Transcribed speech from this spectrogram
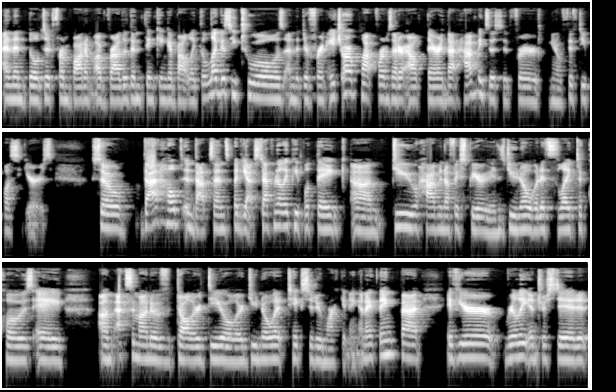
and then built it from bottom up rather than thinking about like the legacy tools and the different hr platforms that are out there and that have existed for you know 50 plus years. So that helped in that sense. But yes definitely people think um, do you have enough experience? Do you know what it's like to close a um, X amount of dollar deal, or do you know what it takes to do marketing? And I think that if you're really interested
